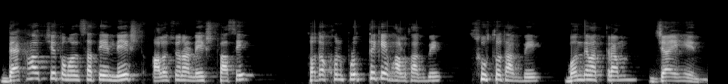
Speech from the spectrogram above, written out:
দেখা হচ্ছে তোমাদের সাথে নেক্সট আলোচনা নেক্সট ক্লাসে ততক্ষণ প্রত্যেকে ভালো থাকবে, সুস্থ থাকবে। বন্দে মাতরম, জয় হিন্দ।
